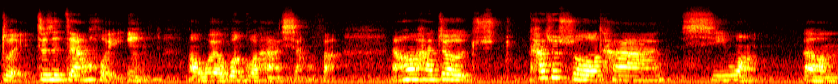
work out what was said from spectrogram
对，就是这样回应。然后我有问过他的想法，然后他就。他就说，他希望，嗯，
